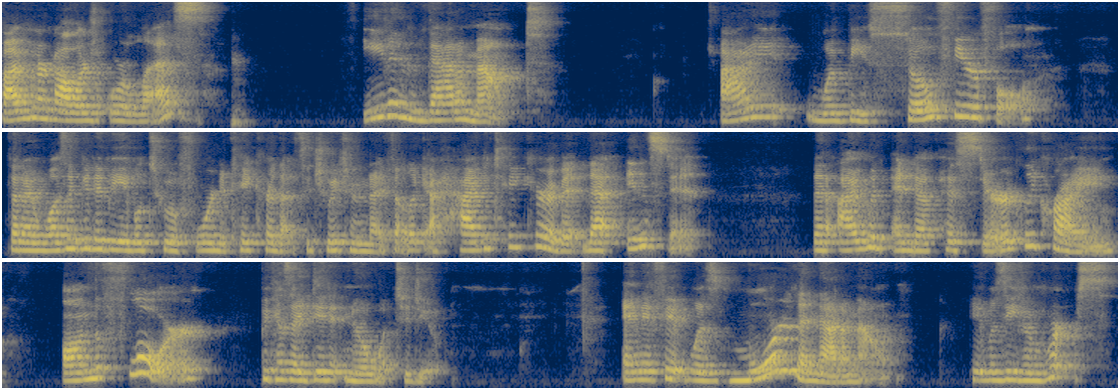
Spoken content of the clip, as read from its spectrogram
$500 or less, even that amount, I would be so fearful that I wasn't going to be able to afford to take care of that situation. And I felt like I had to take care of it that instant that I would end up hysterically crying on the floor because I didn't know what to do. And if it was more than that amount, it was even worse.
